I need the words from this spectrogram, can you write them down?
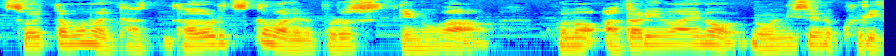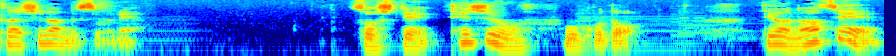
そういったものにたどり着くまでのプロセスっていうのが、この当たり前の論理性の繰り返しなんですよね。そして手順を踏むこと。ではなぜ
